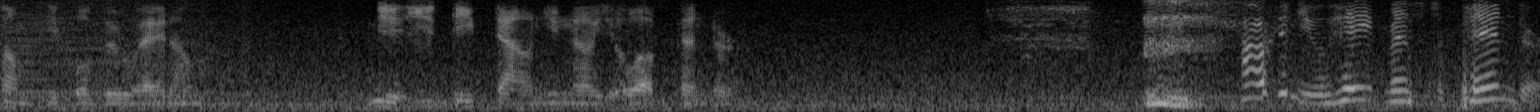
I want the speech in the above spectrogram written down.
some people do hate him, you, you deep down you know you love Pender. How can you hate Mr. Pender?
